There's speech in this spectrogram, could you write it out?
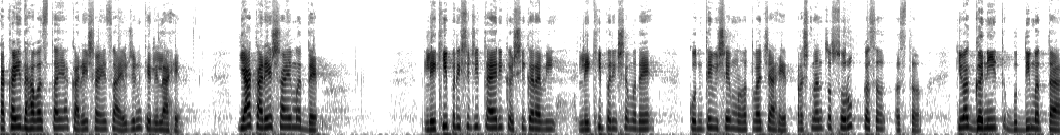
सकाळी दहा वाजता या कार्यशाळेचं आयोजन केलेलं आहे. या कार्यशाळेमध्ये लेखी परीक्षेची तयारी कशी करावी लेखी परीक्षेमध्ये कोणते विषय महत्त्वाचे आहेत प्रश्नांचं स्वरूप कसं असतं किंवा गणित बुद्धिमत्ता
